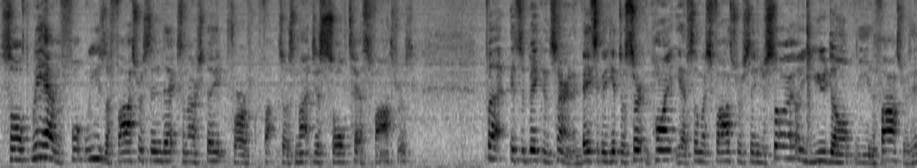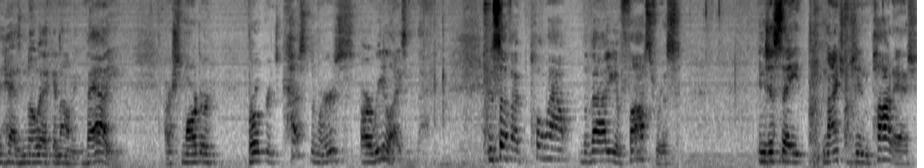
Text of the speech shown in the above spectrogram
so we have a, we use a phosphorus index in our state for our, so it's not just soil test phosphorus, but it's a big concern. And basically, you get to a certain point, you have so much phosphorus in your soil, you don't need the phosphorus. It has no economic value. Our smarter brokerage customers are realizing that. And so if I pull out the value of phosphorus and just say nitrogen and potash,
